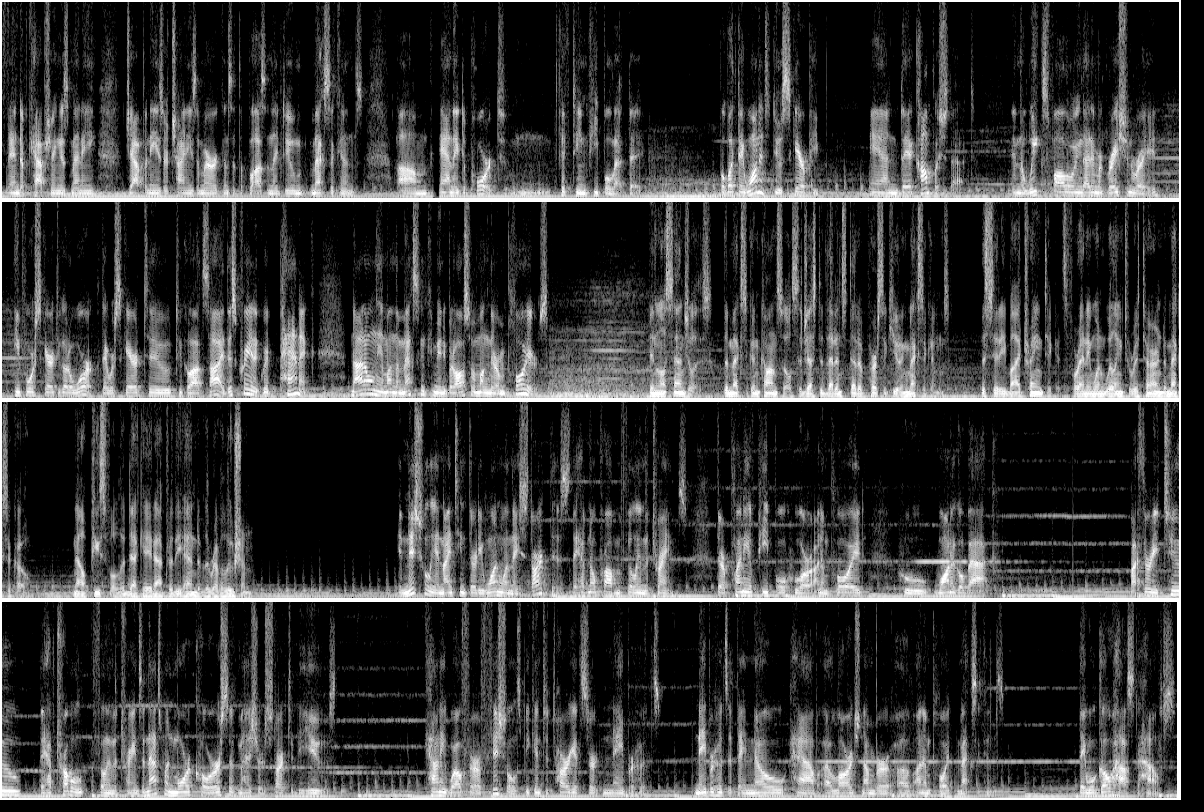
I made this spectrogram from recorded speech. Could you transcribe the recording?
They end up capturing as many Japanese or Chinese Americans at the plaza than they do Mexicans. Um, and they deport 15 people that day. But what they wanted to do is scare people, and they accomplished that. In the weeks following that immigration raid, people were scared to go to work. They were scared to, to go outside. This created a great panic, not only among the Mexican community, but also among their employers. In Los Angeles, the Mexican consul suggested that instead of persecuting Mexicans, the city buy train tickets for anyone willing to return to Mexico, now peaceful a decade after the end of the revolution. Initially in 1931, when they start this, they have no problem filling the trains. There are plenty of people who are unemployed, who want to go back. By 32, they have trouble filling the trains, and that's when more coercive measures start to be used county welfare officials begin to target certain neighborhoods, neighborhoods that they know have a large number of unemployed Mexicans. They will go house to house.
